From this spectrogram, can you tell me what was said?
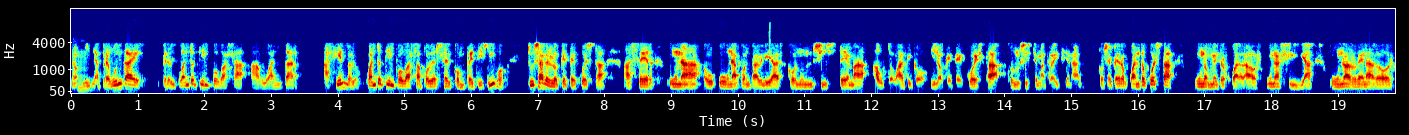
¿No? Mm. Y la pregunta es, pero ¿y cuánto tiempo vas a aguantar haciéndolo? ¿Cuánto tiempo vas a poder ser competitivo? Tú sabes lo que te cuesta hacer una, una contabilidad con un sistema automático y lo que te cuesta con un sistema tradicional. José Pedro, ¿cuánto cuesta unos metros cuadrados, una silla, un ordenador,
